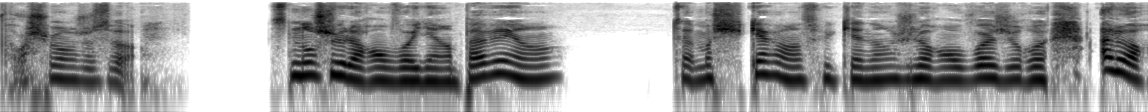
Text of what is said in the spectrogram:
Franchement, je sais pas. Sinon, je vais leur envoyer un pavé, hein. Moi, je suis cave hein, ce week-end. Hein. Je leur envoie. Je Alors,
